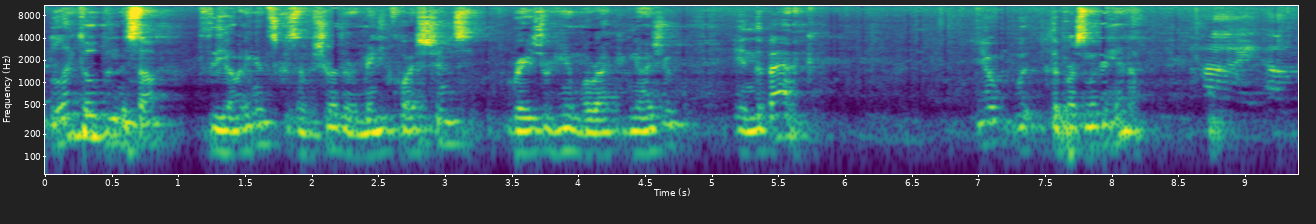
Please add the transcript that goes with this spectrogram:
I'd like to open this up to the audience because I'm sure there are many questions. Raise your hand, we'll recognize you. In the back. You know, with the person with the hand up. Hi, um,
